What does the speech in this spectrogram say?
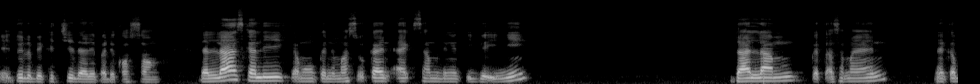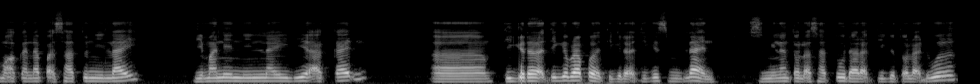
Iaitu lebih kecil daripada kosong. Dan last kali kamu kena masukkan X sama dengan tiga ini. Dalam ketaksamaan. Dan kamu akan dapat satu nilai. Di mana nilai dia akan. Uh, tiga darab tiga berapa? Tiga darab tiga sembilan. Sembilan tolak satu darab tiga tolak dua.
